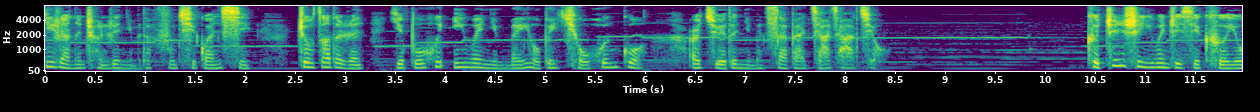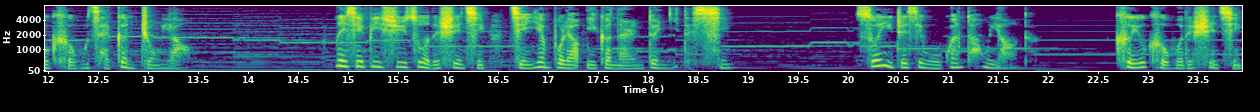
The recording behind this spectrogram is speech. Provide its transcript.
依然能承认你们的夫妻关系，周遭的人也不会因为你没有被求婚过。而觉得你们在办家家酒，可正是因为这些可有可无，才更重要。那些必须做的事情，检验不了一个男人对你的心。所以，这些无关痛痒的、可有可无的事情，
